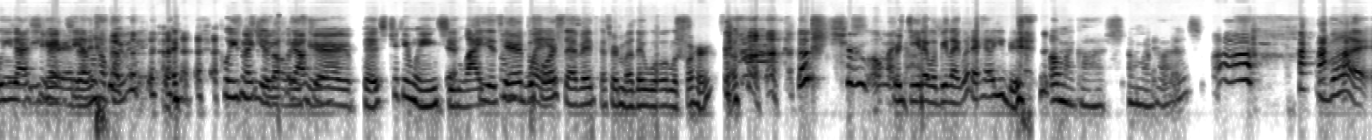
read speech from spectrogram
Well, you guys, she, make, she has an appointment. Please make She sure you put always out here. your best chicken wings. She Yeah, likes she is here before seven because her mother will look for her. So That's true. Oh my Regina gosh. would be like, "Where the hell you been?" Oh my gosh. Oh my gosh. Ah. But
